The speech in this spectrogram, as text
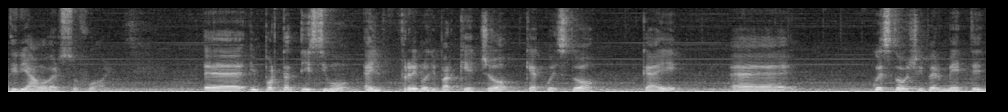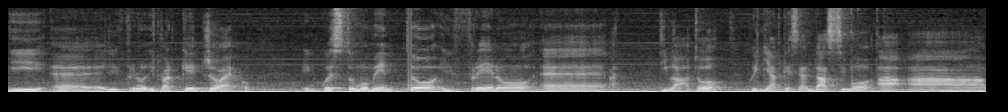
tiriamo verso fuori. Eh, importantissimo è il freno di parcheggio, che è questo, ok? Eh, questo ci permette di eh, il freno di parcheggio ecco in questo momento il freno è attivato quindi anche se andassimo a, a...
